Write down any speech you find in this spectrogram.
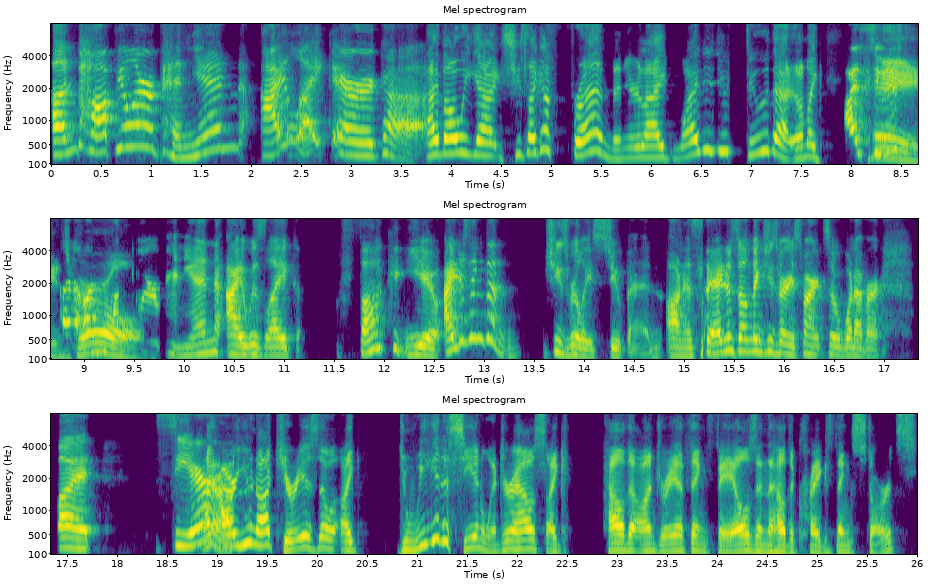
unpopular opinion. I like Erika. I've always yeah. She's like a friend, and you're like, why did you do that? And I'm like, as soon as she said girl. unpopular opinion, I was like, fuck you. I just think that she's really stupid, honestly. I just don't think she's very smart. So whatever. But Ciara, Are you not curious though? Like, do we get to see in Winterhouse like how the Andrea thing fails and the, how the Craig thing starts?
